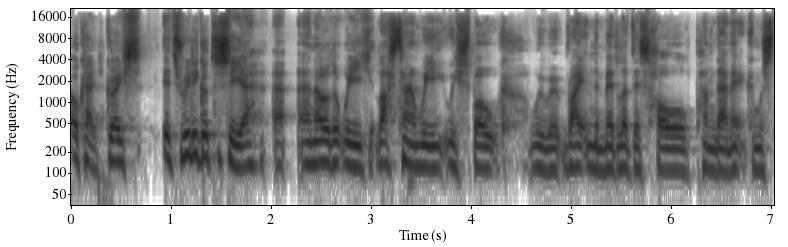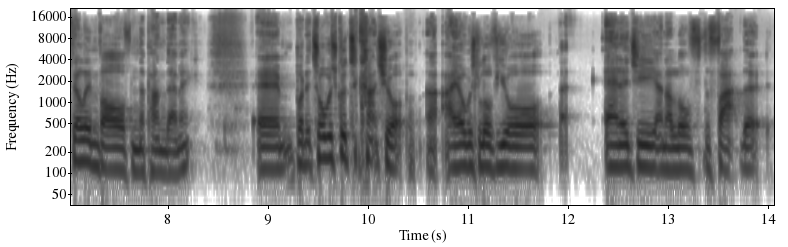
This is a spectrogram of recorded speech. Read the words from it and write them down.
Okay, Grace, it's really good to see you. Uh, I know that we last time we we spoke, we were right in the middle of this whole pandemic, and we're still involved in the pandemic. Um, but it's always good to catch up. I always love your energy, and I love the fact that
